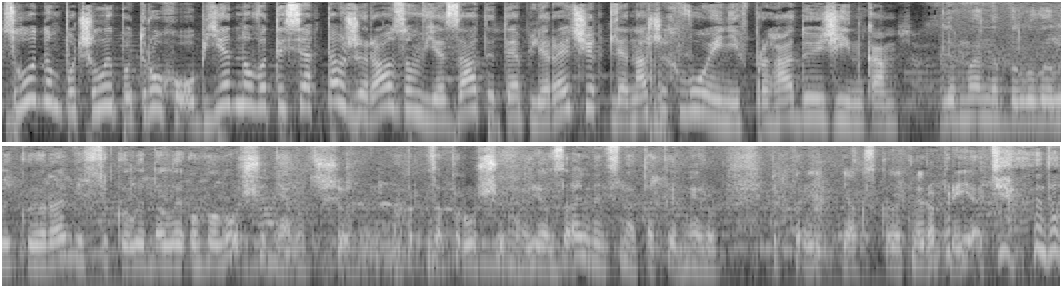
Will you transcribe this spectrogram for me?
Згодом почали потроху об'єднуватися та вже разом в'язати теплі речі для наших воїнів. Пригадує жінка. Для мене було великою радістю, коли дали оголошення, що запрошуємо в'язальниць на таке підпри- як сказати, мероприятия.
